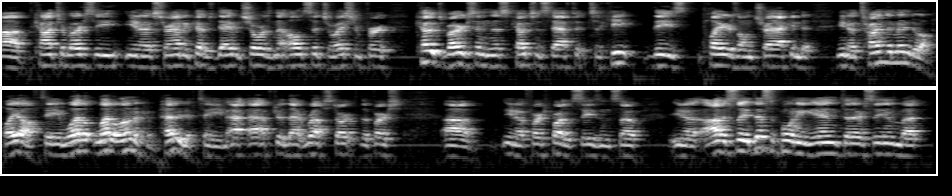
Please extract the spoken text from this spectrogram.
uh, controversy, you know, surrounding Coach David Shores and that whole situation for Coach Bergeson and this coaching staff to, to keep these players on track and to you know turn them into a playoff team, let, let alone a competitive team a, after that rough start to the first uh, you know first part of the season. So you know obviously a disappointing end to their season, but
